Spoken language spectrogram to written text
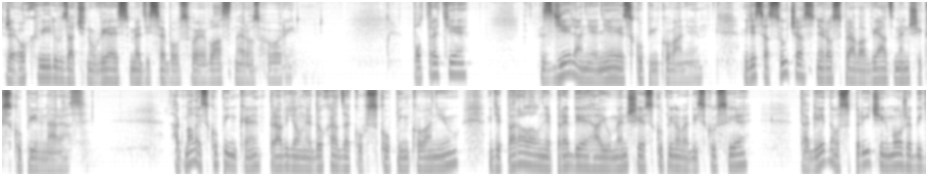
že o chvíľu začnú viesť medzi sebou svoje vlastné rozhovory. Po tretie, zdieľanie nie je skupinkovanie, kde sa súčasne rozpráva viac menších skupín naraz. Ak malej skupinke pravidelne dochádza ku skupinkovaniu, kde paralelne prebiehajú menšie skupinové diskusie, tak jednou z príčin môže byť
